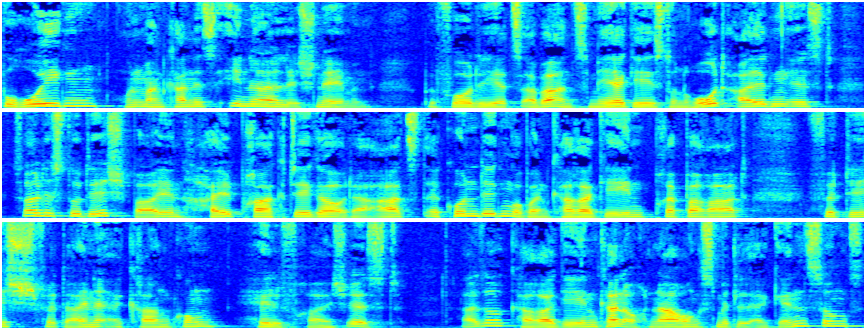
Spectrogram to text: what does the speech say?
beruhigen und man kann es innerlich nehmen. Bevor du jetzt aber ans Meer gehst und Rotalgen isst, solltest du dich bei einem Heilpraktiker oder Arzt erkundigen, ob ein Karagenpräparat für dich, für deine Erkrankung hilfreich ist. Also Karagen kann auch Nahrungsmittelergänzungs,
